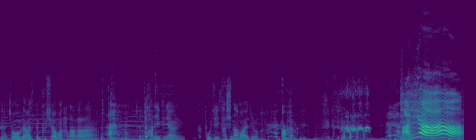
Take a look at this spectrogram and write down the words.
네, 저 내가 봤을 땐 푸시업은 하다가 팔이 그냥 그 뭐지 사시나무 알죠? 아니야.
